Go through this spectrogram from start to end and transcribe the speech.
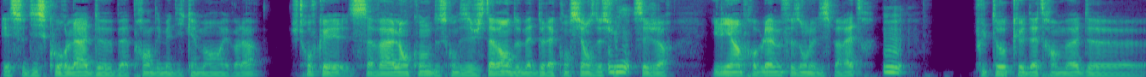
et ce discours-là de bah, prendre des médicaments et voilà, je trouve que ça va à l'encontre de ce qu'on disait juste avant, de mettre de la conscience dessus. Oui. C'est genre, il y a un problème, faisons-le disparaître, Mm. plutôt que d'être en mode, euh,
